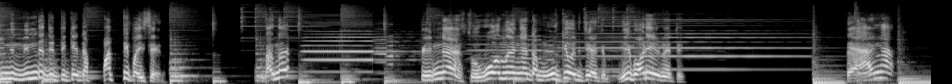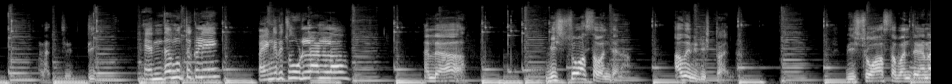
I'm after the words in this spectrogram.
ഇനി നിന്റെ ചിട്ടിക്ക് എന്റെ പട്ടി പൈസ തന്നെ? പിന്നെ സുഖു വന്നു കഴിഞ്ഞാൽ എന്റെ മൂക്കി വലിച്ചു കയറ്റും. നീ ബോഡി എഴുന്നേറ്റ്. തേങ്ങ. ചിട്ടി. എന്താ മുത്തുക്കളി? ഭയങ്കര ചൂടിലാണല്ലോ. അല്ല വിശ്വാസവഞ്ചന. അതെനിക്ക് ഇഷ്ടമല്ല വിശ്വാസവഞ്ചന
